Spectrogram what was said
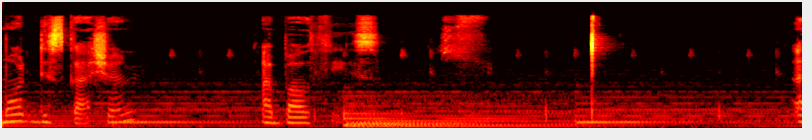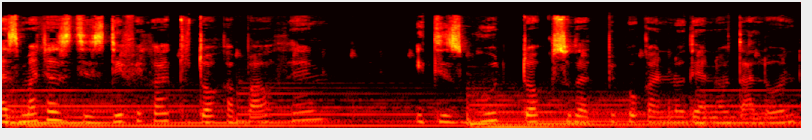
more discussion about this. As much as it is difficult to talk about them, it is good talk so that people can know they are not alone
